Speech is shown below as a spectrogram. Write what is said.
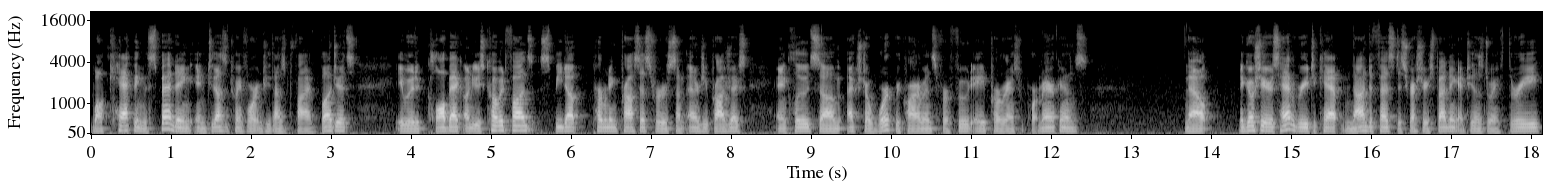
while capping the spending in 2024 and 2025 budgets. It would claw back unused COVID funds, speed up permitting process for some energy projects, and include some extra work requirements for food aid programs for poor Americans. Now, negotiators have agreed to cap non-defense discretionary spending at 2023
